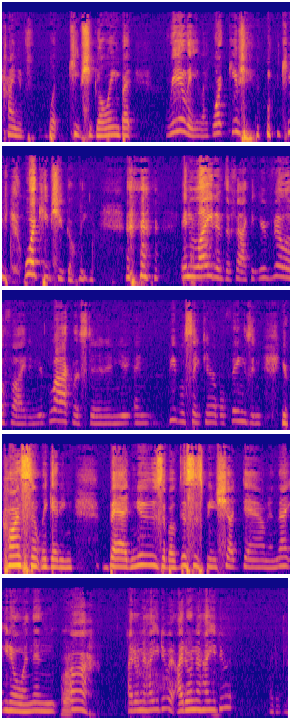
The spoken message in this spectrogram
kind of what keeps you going. But really, like what keeps you, what keeps you going? in light of the fact that you're vilified and you're blacklisted and you and people say terrible things and you're constantly getting bad news about this is being shut down and that you know and then Wow. ah, I don't know how you do it. I don't know how you do it. I don't know.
